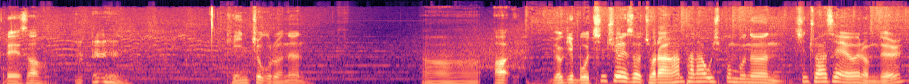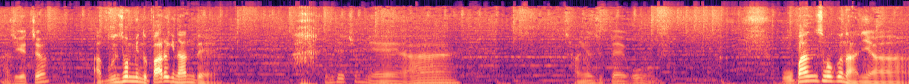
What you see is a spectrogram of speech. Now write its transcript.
그래서 개인적으로는 어, 아, 여기 뭐 친추해서 저랑 한판 하고 싶은 분은 친추하세요, 여러분들. 아시겠죠? 아, 문선민도 빠르긴 한데. 아, 근데 좀 예. 아. 장현수 빼고 오반석은 아니야.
